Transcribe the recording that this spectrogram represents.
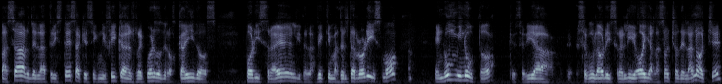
pasar de la tristeza que significa el recuerdo de los caídos por Israel y de las víctimas del terrorismo en un minuto, que sería, según la hora israelí, hoy a las 8 de la noche,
